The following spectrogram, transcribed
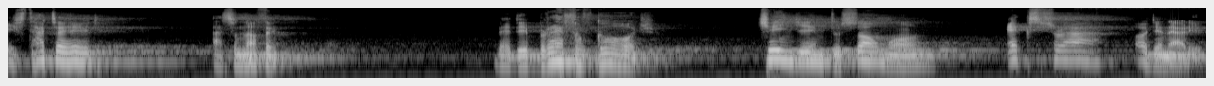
It started as nothing. But the breath of God changed him to someone extraordinary.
